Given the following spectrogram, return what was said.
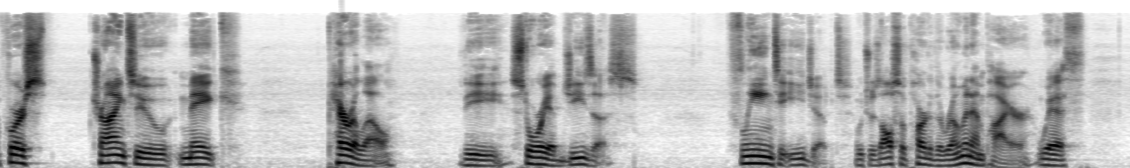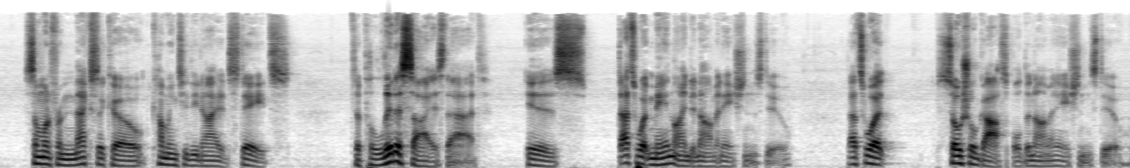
Of course, trying to make parallel the story of Jesus fleeing to Egypt, which was also part of the Roman Empire, with someone from Mexico coming to the United States, to politicize that is that's what mainline denominations do. That's what social gospel denominations do.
